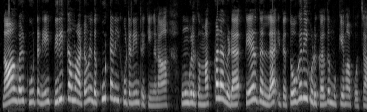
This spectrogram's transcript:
நாங்கள் கூட்டணியை பிரிக்க மாட்டோம். இந்த கூட்டணி கூட்டணின்னு இருக்கீங்கன்னா உங்களுக்கு மக்களை விட தேர்தல்ல இந்த தொகுதி கொடுக்கறது முக்கியமா போச்சா?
